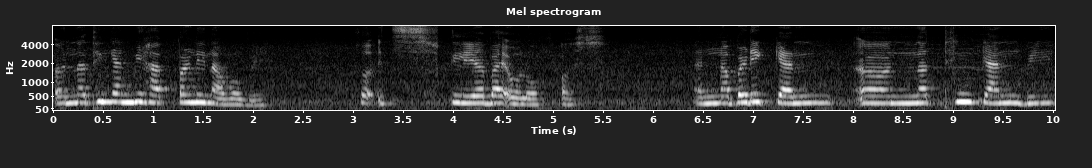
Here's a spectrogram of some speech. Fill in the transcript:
uh, nothing can be happened in our way so it's clear by all of us. And nobody can uh, nothing can be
